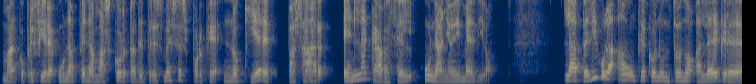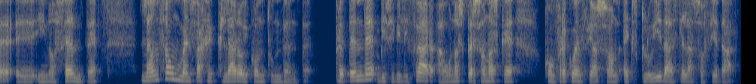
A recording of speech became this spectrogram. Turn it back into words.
Marco prefiere una pena más corta de tres meses porque no quiere pasar en la cárcel un año y medio. La película, aunque con un tono alegre e inocente, lanza un mensaje claro y contundente. Pretende visibilizar a unas personas que con frecuencia son excluidas de la sociedad.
